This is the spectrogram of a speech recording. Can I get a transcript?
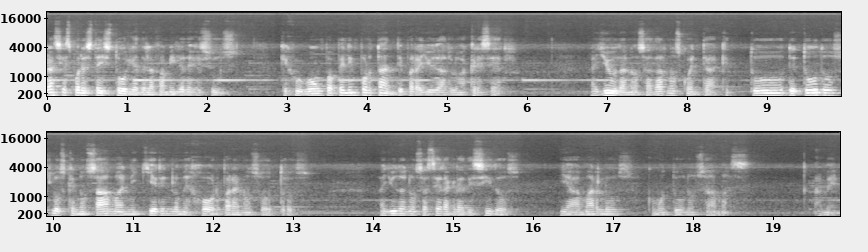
Gracias por esta historia de la familia de Jesús, que jugó un papel importante para ayudarlo a crecer. Ayúdanos a darnos cuenta que de todos los que nos aman y quieren lo mejor para nosotros. ayúdanos a ser agradecidos y a amarlos como tú nos amas. Amén.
